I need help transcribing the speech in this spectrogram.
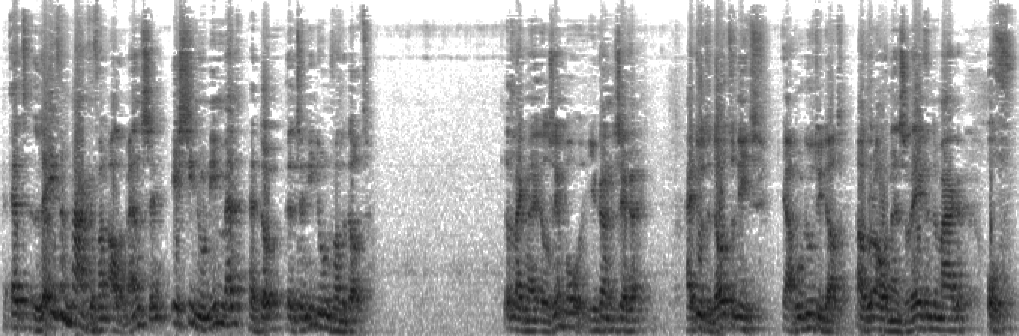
het levend maken van alle mensen is synoniem met het, het niet doen van de dood. Dat lijkt mij heel simpel. Je kan zeggen, hij doet de dood er niet. Ja, hoe doet hij dat? Nou, door alle mensen levend te maken. Of,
